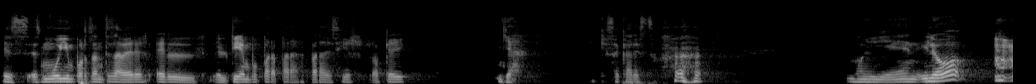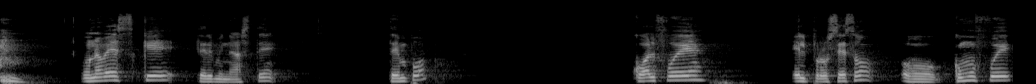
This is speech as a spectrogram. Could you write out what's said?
Es, es muy importante saber el, el tiempo para parar, para decir, ok, ya, hay que sacar esto. muy bien. Y luego, una vez que terminaste Tempo, ¿cuál fue el proceso o cómo fue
